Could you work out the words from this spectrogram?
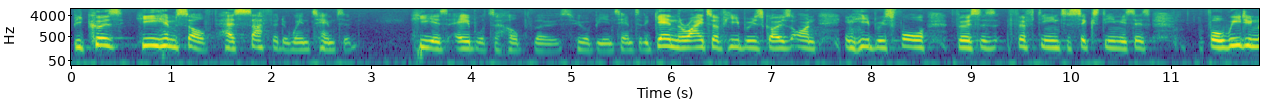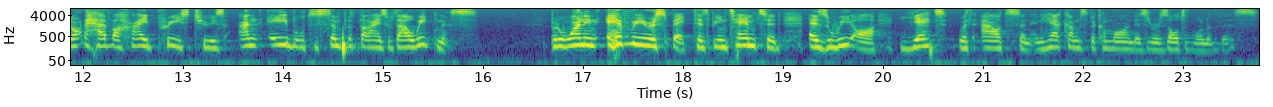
because he himself has suffered when tempted, he is able to help those who are being tempted. Again, the writer of Hebrews goes on in Hebrews 4, verses 15 to 16. He says, For we do not have a high priest who is unable to sympathize with our weakness, but one in every respect has been tempted as we are, yet without sin. And here comes the command as a result of all of this.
